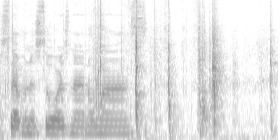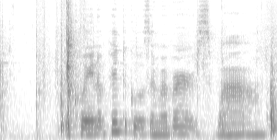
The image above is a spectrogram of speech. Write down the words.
Seven of Swords, Nine of Wands. The Queen of Pentacles in reverse. Wow.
